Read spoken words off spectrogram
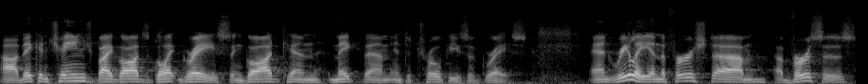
Uh, they can change by God's grace, and God can make them into trophies of grace. And really, in the first um, uh, verses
